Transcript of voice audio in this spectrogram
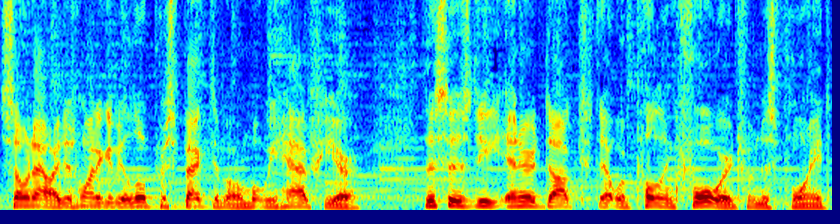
So now I just want to give you a little perspective on what we have here. This is the inner duct that we're pulling forward from this point,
